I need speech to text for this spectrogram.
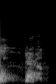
Thank you.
